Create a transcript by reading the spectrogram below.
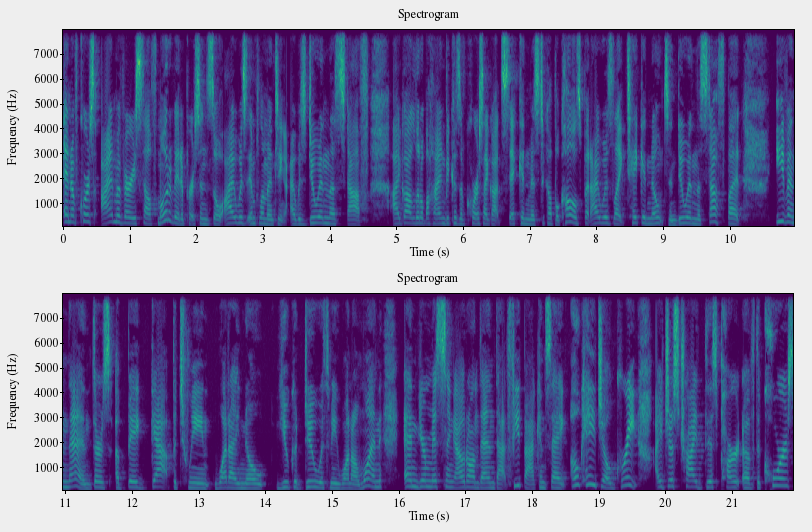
And of course, I'm a very self motivated person. So I was implementing, I was doing the stuff. I got a little behind because, of course, I got sick and missed a couple calls, but I was like taking notes and doing the stuff. But even then, there's a big gap between what I know you could do with me one on one, and you're missing out on then that feedback and saying, okay, Jill, great. I just tried this part of the course.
